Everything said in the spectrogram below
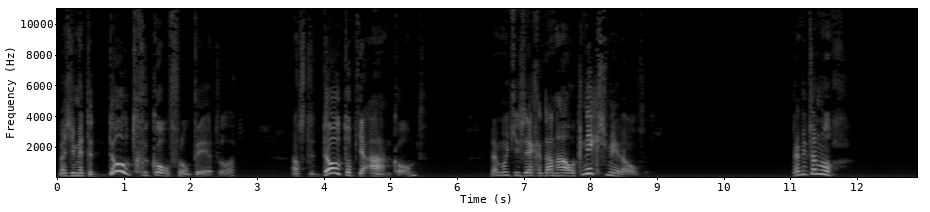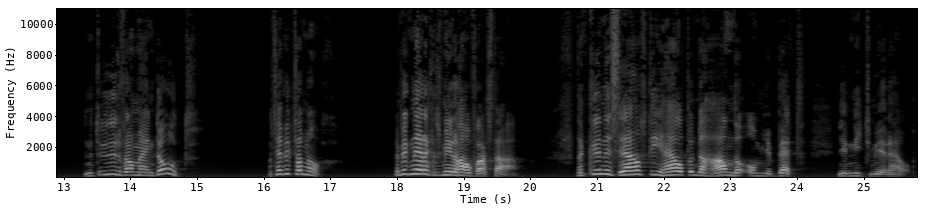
Maar als je met de dood geconfronteerd wordt, als de dood op je aankomt, dan moet je zeggen, dan hou ik niks meer over. Wat heb ik dan nog? In het uur van mijn dood. Wat heb ik dan nog? Dan heb ik nergens meer houvast aan. Dan kunnen zelfs die helpende handen om je bed je niet meer helpen.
